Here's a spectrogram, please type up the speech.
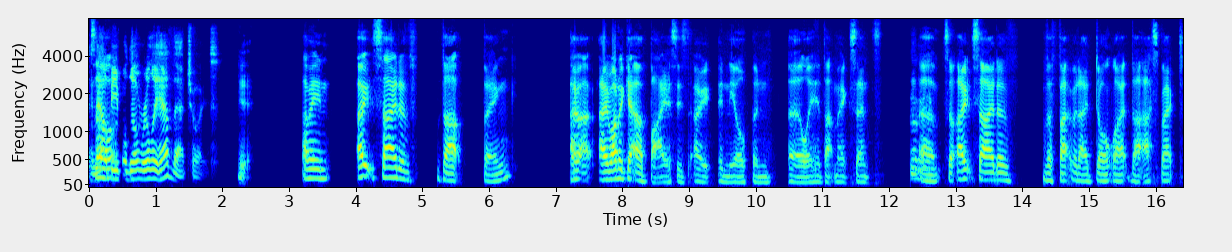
and now people don't really have that choice yeah I mean, outside of that thing, I I, I want to get our biases out in the open early, if that makes sense. Okay. Um, so outside of the fact that I don't like that aspect,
